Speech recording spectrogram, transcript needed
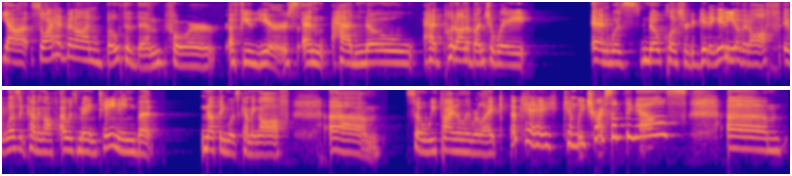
Yeah, so I had been on both of them for a few years and had no had put on a bunch of weight and was no closer to getting any of it off. It wasn't coming off. I was maintaining, but nothing was coming off. Um, so we finally were like, okay, can we try something else? Um,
